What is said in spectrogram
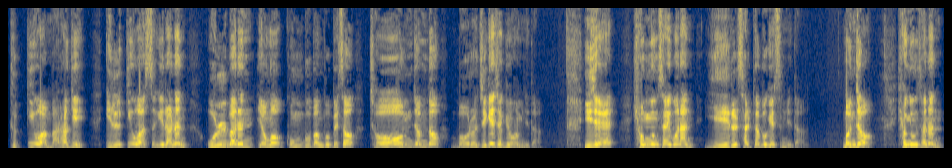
듣기와 말하기, 읽기와 쓰기라는 올바른 영어 공부 방법에서 점점 더 멀어지게 적용합니다. 이제 형용사에 관한 예를 살펴보겠습니다. 먼저 형용사는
